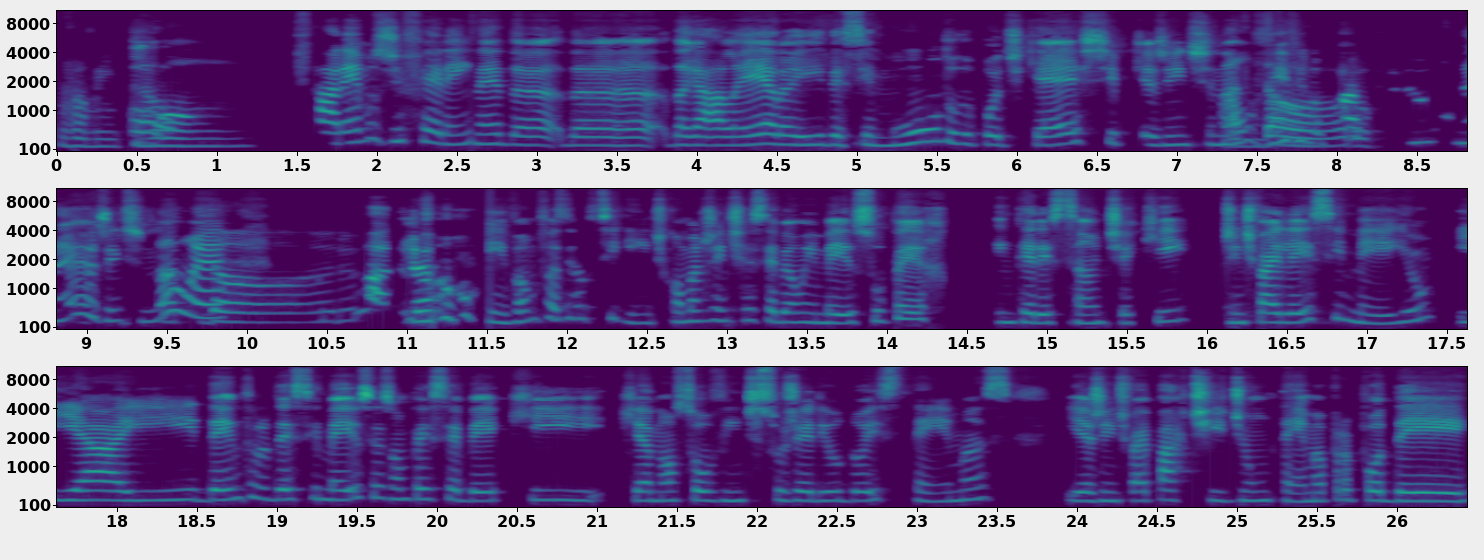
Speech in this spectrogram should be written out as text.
Vamos então. Faremos diferente, né, da, da, da galera aí desse mundo do podcast, porque a gente não vive no padrão, Adoro. né? A gente não é Adoro. padrão. Sim, vamos fazer o seguinte, como a gente recebeu um e-mail super interessante aqui, a gente vai ler esse e-mail e aí dentro desse e-mail vocês vão perceber que, que a nossa ouvinte sugeriu dois temas e a gente vai partir de um tema para poder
